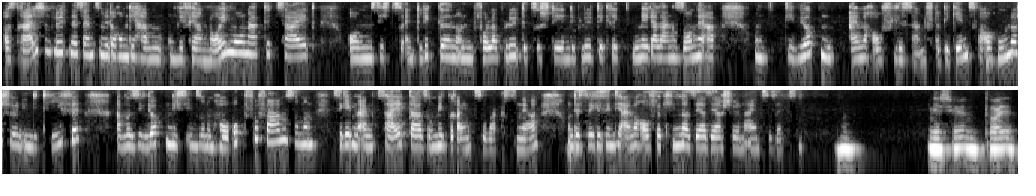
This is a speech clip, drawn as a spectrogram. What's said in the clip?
australischen Blütenessenzen wiederum, die haben ungefähr neun Monate Zeit, um sich zu entwickeln und in voller Blüte zu stehen. Die Blüte kriegt mega lang Sonne ab und die wirken einfach auch viel sanfter. Die gehen zwar auch wunderschön in die Tiefe, aber sie wirken nicht in so einem Hauruck-Verfahren, sondern sie geben einem Zeit, da so mit reinzuwachsen. Ja? Und deswegen sind die einfach auch für Kinder sehr, sehr schön einzusetzen. Mhm. Ja, schön, toll.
